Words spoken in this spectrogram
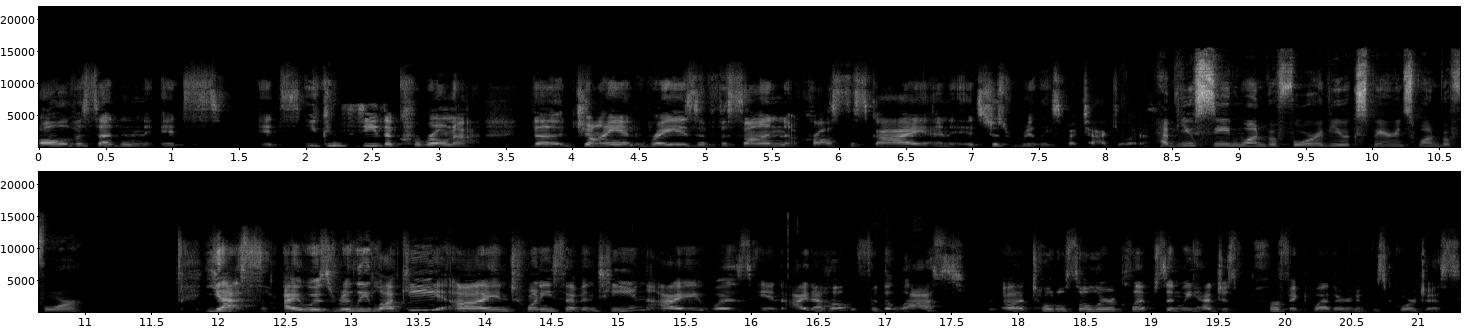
all of a sudden it's it's you can see the corona the giant rays of the sun across the sky and it's just really spectacular Have you seen one before? Have you experienced one before? yes i was really lucky uh, in 2017 i was in idaho for the last uh, total solar eclipse and we had just perfect weather and it was gorgeous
